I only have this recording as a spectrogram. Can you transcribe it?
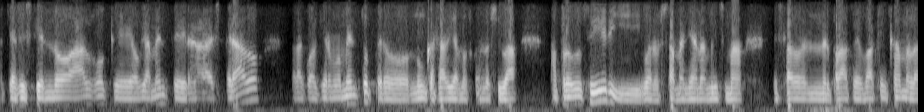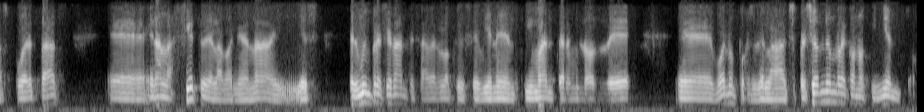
aquí asistiendo a algo que obviamente era esperado para cualquier momento, pero nunca sabíamos cuándo se iba a producir y bueno, esta mañana misma he estado en el Palacio de Buckingham a las puertas, eh, eran las 7 de la mañana y es, es muy impresionante saber lo que se viene encima en términos de, eh, bueno, pues de la expresión de un reconocimiento,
